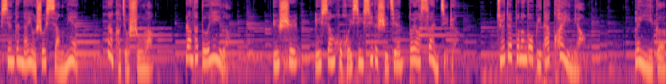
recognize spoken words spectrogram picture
先跟男友说想念，那可就输了，让他得意了，于是连相互回信息的时间都要算计着，绝对不能够比他快一秒。另一个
